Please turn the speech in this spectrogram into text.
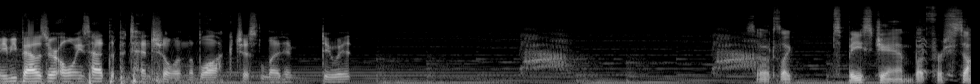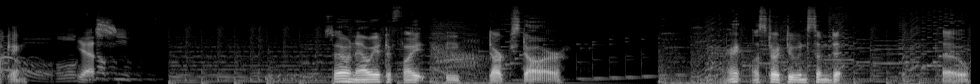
Maybe Bowser always had the potential and the block just let him do it. So it's like Space Jam, but for sucking. Yes. So now we have to fight the Dark Star. Alright, let's start doing some da- Oh.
